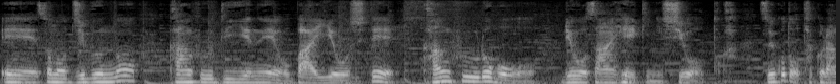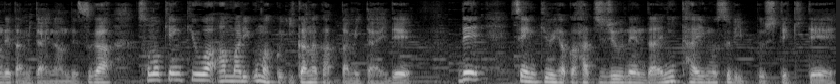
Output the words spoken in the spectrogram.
えー、その自分のカンフー DNA を培養してカンフーロボを量産兵器にしようとかそういうことを企んでたみたいなんですがその研究はあんまりうまくいかなかったみたいでで、1980年代にタイムスリップしてきて、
